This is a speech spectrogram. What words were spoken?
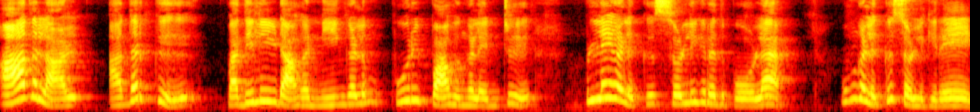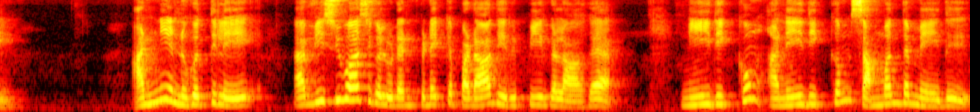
ஆதலால் அதற்கு பதிலீடாக நீங்களும் பூரிப்பாகுங்கள் என்று பிள்ளைகளுக்கு சொல்லுகிறது போல உங்களுக்கு சொல்கிறேன் அந்நிய நுகத்திலே அவ்விசுவாசிகளுடன் பிணைக்கப்படாதிருப்பீர்களாக. நீதிக்கும் அநீதிக்கும் சம்பந்தமேது?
